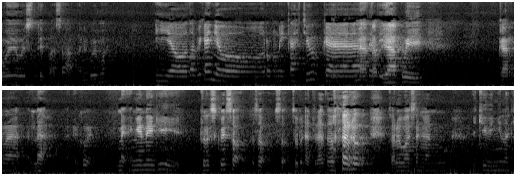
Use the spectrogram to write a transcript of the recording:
kowe wis pasangan kowe mah Iya, tapi kan yo nikah juga. nah tapi Jadi ya karena nah aku nek ngene iki terus kowe sok sok sok curhat lah tau karo karo pasanganmu iki wingi lagi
